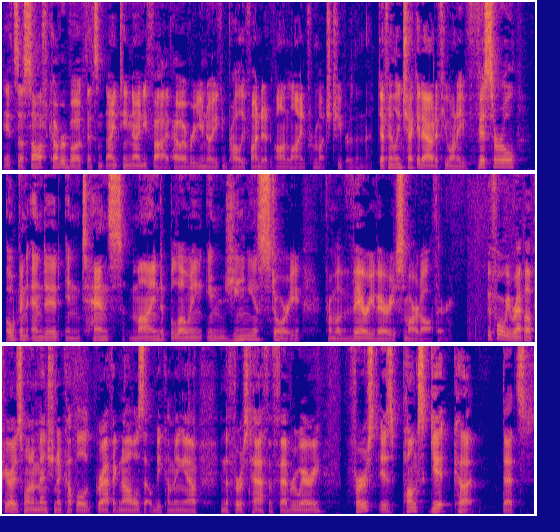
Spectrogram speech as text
It's a soft cover book that's 19.95. However, you know you can probably find it online for much cheaper than that. Definitely check it out if you want a visceral, open-ended, intense, mind-blowing, ingenious story from a very, very smart author. Before we wrap up here, I just want to mention a couple graphic novels that will be coming out in the first half of February. First is Punk's Git Cut. That's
